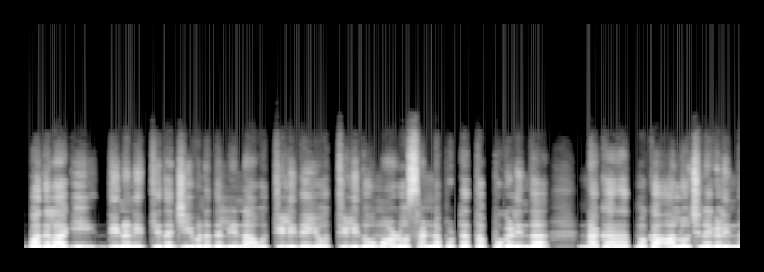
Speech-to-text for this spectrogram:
ಬದಲಾಗಿ ದಿನನಿತ್ಯದ ಜೀವನದಲ್ಲಿ ನಾವು ತಿಳಿದೆಯೋ ತಿಳಿದೋ ಮಾಡೋ ಸಣ್ಣಪುಟ್ಟ ತಪ್ಪುಗಳಿಂದ ನಕಾರಾತ್ಮಕ ಆಲೋಚನೆಗಳಿಂದ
